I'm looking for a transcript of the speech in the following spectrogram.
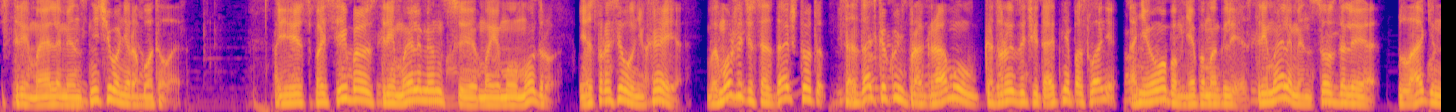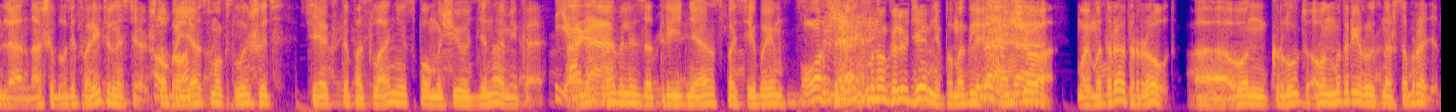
Stream Elements, ничего не работало. И спасибо Stream Elements и моему модру. Я спросил у них, эй, вы можете создать что-то, создать какую-нибудь программу, которая зачитает мне послание? Они оба мне помогли. Stream Elements создали плагин для нашей благотворительности, чтобы Ого. я смог слышать тексты посланий с помощью динамика. Я- Они справились за три дня, спасибо им. Боже. Так много людей мне помогли. Да, а да. еще мой модератор Роуд, а он крут, он модерирует наш собратьев.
